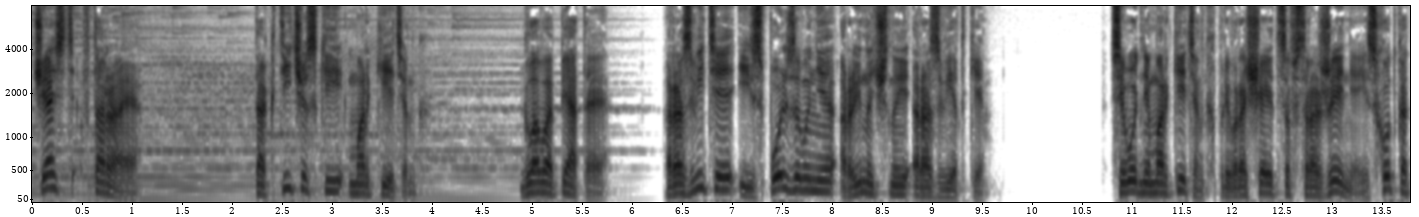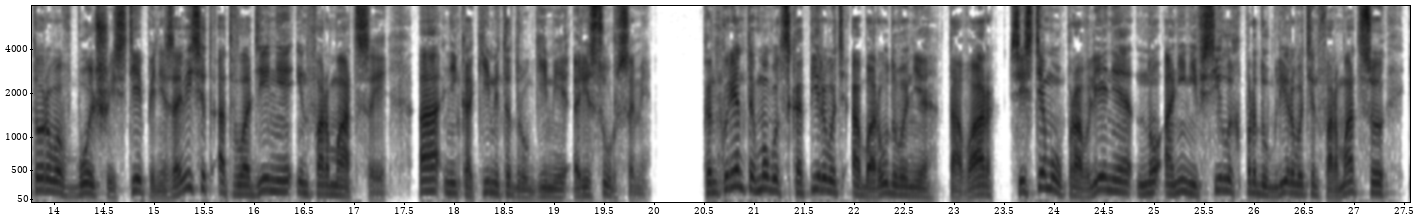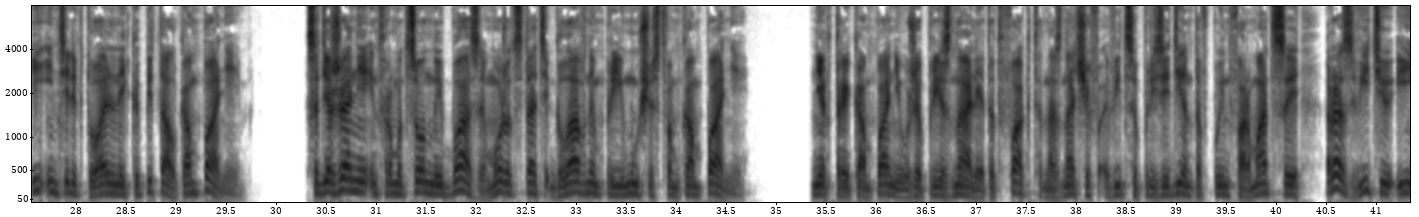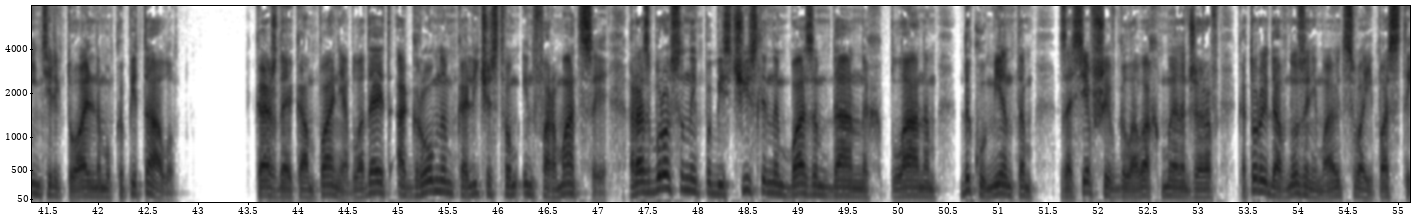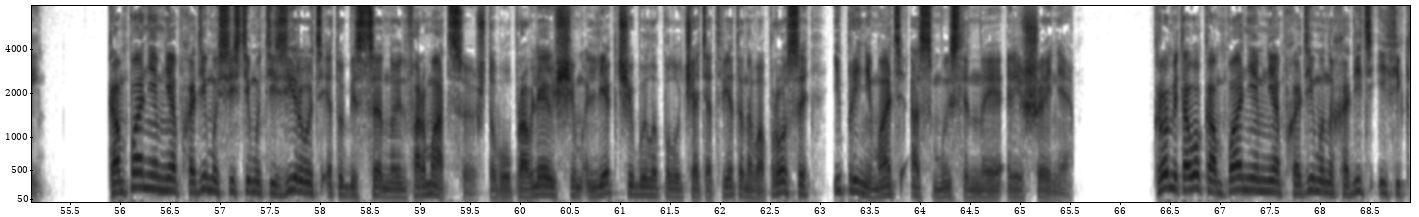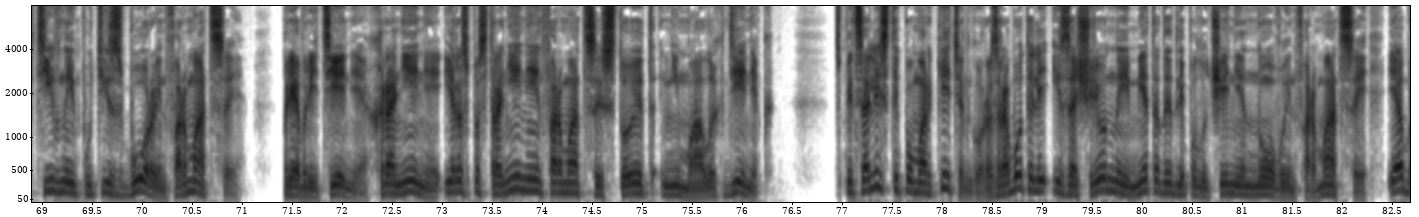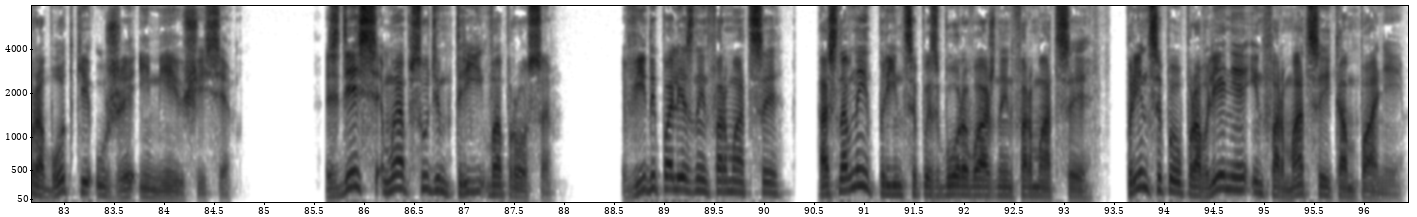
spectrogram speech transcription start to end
Часть вторая. Тактический маркетинг. Глава 5. Развитие и использование рыночной разведки. Сегодня маркетинг превращается в сражение, исход которого в большей степени зависит от владения информацией, а не какими-то другими ресурсами. Конкуренты могут скопировать оборудование, товар, систему управления, но они не в силах продублировать информацию и интеллектуальный капитал компании. Содержание информационной базы может стать главным преимуществом компании. Некоторые компании уже признали этот факт, назначив вице-президентов по информации, развитию и интеллектуальному капиталу. Каждая компания обладает огромным количеством информации, разбросанной по бесчисленным базам данных, планам, документам, засевшей в головах менеджеров, которые давно занимают свои посты. Компаниям необходимо систематизировать эту бесценную информацию, чтобы управляющим легче было получать ответы на вопросы и принимать осмысленные решения. Кроме того, компаниям необходимо находить эффективные пути сбора информации. Приобретение, хранение и распространение информации стоит немалых денег. Специалисты по маркетингу разработали изощренные методы для получения новой информации и обработки уже имеющейся. Здесь мы обсудим три вопроса. Виды полезной информации, основные принципы сбора важной информации, принципы управления информацией компании.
